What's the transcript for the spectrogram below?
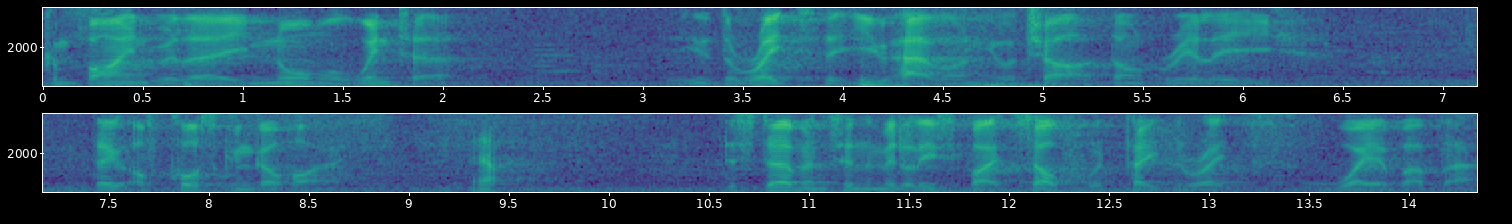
combined with a normal winter, you know, the rates that you have on your chart don't really, they of course can go higher. Yeah. Disturbance in the Middle East by itself would take the rates way above that.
